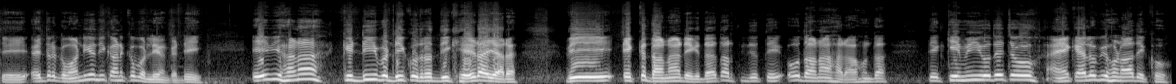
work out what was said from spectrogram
ਤੇ ਇੱਧਰ ਗਵਾਂਡੀਆਂ ਦੀ ਕਣਕ ਬੱਲਿਆਂ ਕੱਢੇ। ਇਹ ਵੀ, ਹਨਾ, ਕਿੱਡੀ ਵੱਡੀ ਕੁਦਰਤ ਦੀ ਖੇਡ ਆ ਯਾਰ, ਵੀ ਇੱਕ ਦਾਣਾ ਡਿੱਗਦਾ ਧਰਤੀ ਦੇ ਉੱਤੇ, ਉਹ ਦਾਣਾ ਹਰਾ ਹੁੰਦਾ। ਤੇ ਕਿਵੇਂ ਉਹਦੇ ਚੋਂ, ਐਂ ਕਹਿ ਲਓ ਵੀ ਹੁਣ ਆਹ ਦੇਖੋ,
